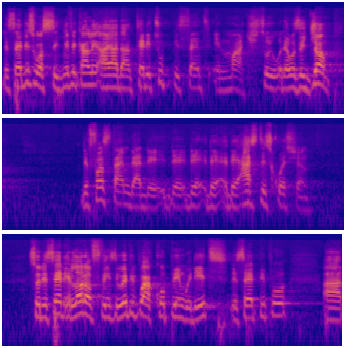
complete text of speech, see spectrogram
They said this was significantly higher than 32% in March. So there was a jump the first time that they, they, they, they, they asked this question. So they said a lot of things, the way people are coping with it, they said people, uh,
